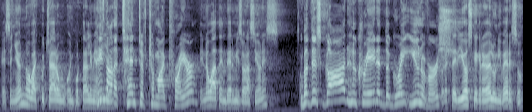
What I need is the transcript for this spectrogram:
El Señor no va a escuchar o, o importarle mi He's anillo. not attentive to my prayer. Él no va a atender mis oraciones. But this God who created the great Pero universe este Dios que creó el universo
